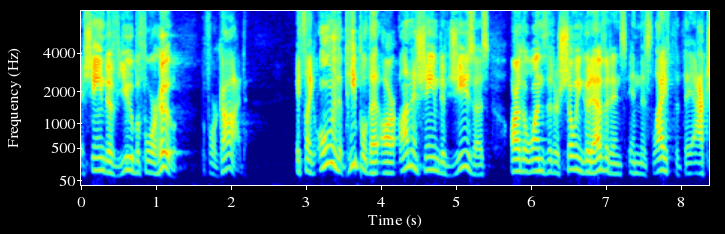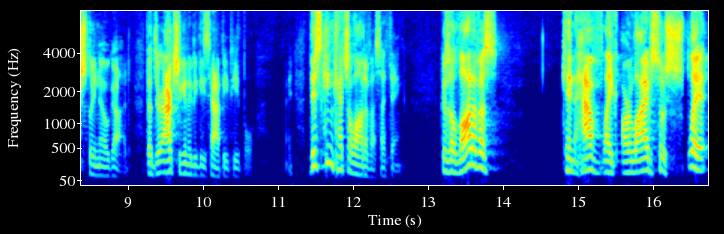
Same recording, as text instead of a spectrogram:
ashamed of you before who? Before God. It's like only the people that are unashamed of Jesus are the ones that are showing good evidence in this life that they actually know God, that they're actually going to be these happy people. This can catch a lot of us, I think, because a lot of us can have like our lives so split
